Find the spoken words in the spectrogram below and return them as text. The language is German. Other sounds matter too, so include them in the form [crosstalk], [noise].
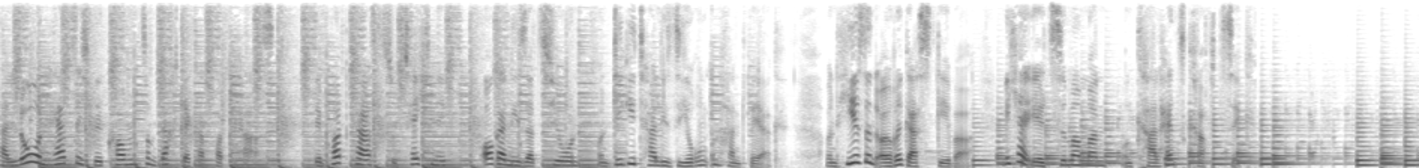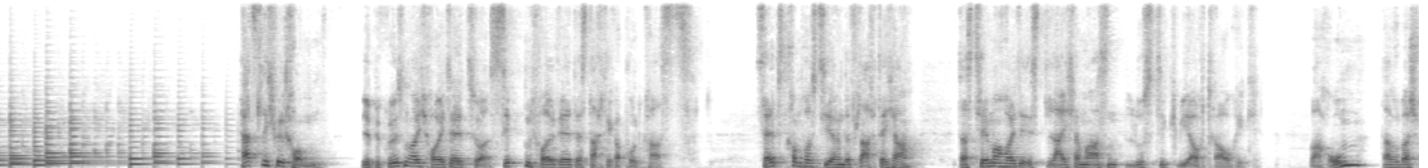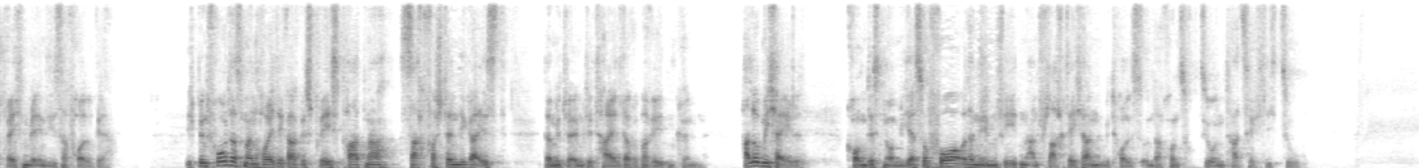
Hallo und herzlich willkommen zum Dachdecker-Podcast, dem Podcast zu Technik, Organisation und Digitalisierung im Handwerk. Und hier sind eure Gastgeber, Michael Zimmermann und Karl-Heinz Kraftzig. Herzlich willkommen. Wir begrüßen euch heute zur siebten Folge des Dachdecker-Podcasts. Selbstkompostierende Flachdächer. Das Thema heute ist gleichermaßen lustig wie auch traurig. Warum? Darüber sprechen wir in dieser Folge. Ich bin froh, dass mein heutiger Gesprächspartner Sachverständiger ist, damit wir im Detail darüber reden können. Hallo Michael, kommt es nur mir so vor oder nehmen Schäden an Flachdächern mit Holzunterkonstruktionen tatsächlich zu?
